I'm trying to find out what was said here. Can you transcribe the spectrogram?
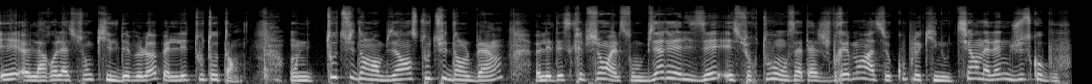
et euh, la relation qu'ils développent elle l'est tout autant. On est tout de suite dans l'ambiance, tout de suite dans le bain, euh, les descriptions elles sont bien réalisées et surtout on s'attache vraiment à ce couple qui nous tient en haleine jusqu'au bout.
